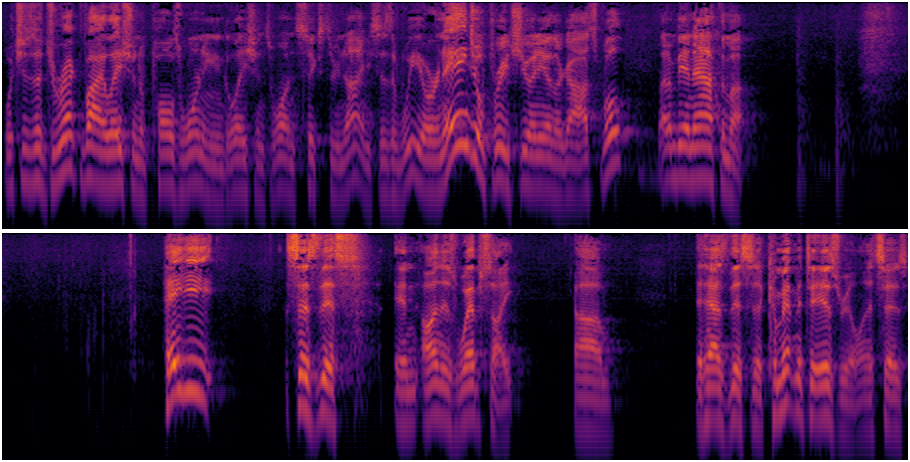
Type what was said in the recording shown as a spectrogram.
which is a direct violation of Paul's warning in Galatians 1 6 through 9. He says, If we or an angel preach you any other gospel, let him be anathema. Hagee says this in, on his website. Um, it has this uh, commitment to Israel, and it says,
